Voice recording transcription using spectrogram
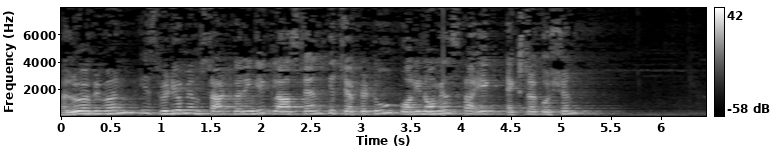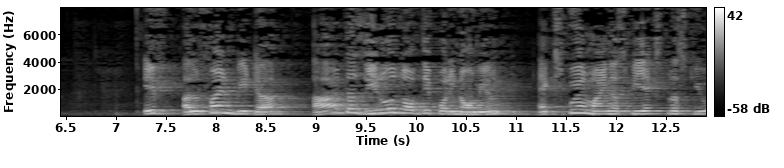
हेलो एवरीवन इस वीडियो में हम स्टार्ट करेंगे क्लास टेंथ के चैप्टर टू पॉलिनोमियल्स का एक extra question if alpha and beta are the zeros of the polynomial x square minus p x plus q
